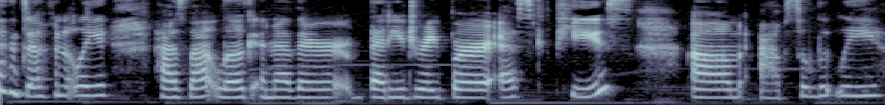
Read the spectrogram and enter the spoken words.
Definitely has that look. Another Betty Draper-esque piece. Um, absolutely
